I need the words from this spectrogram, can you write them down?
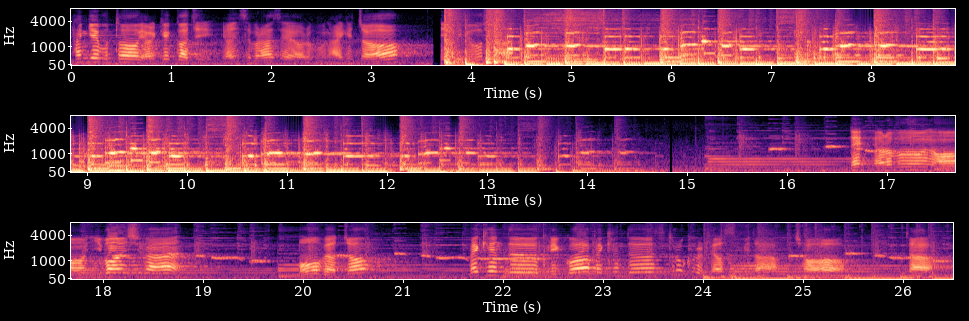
한 개부터 열 개까지 연습을 하세요, 여러분. 알겠죠? 리뷰 샷. 배웠죠? 백핸드 그립과 백핸드 스트로크를 배웠습니다. 그쵸? 자,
